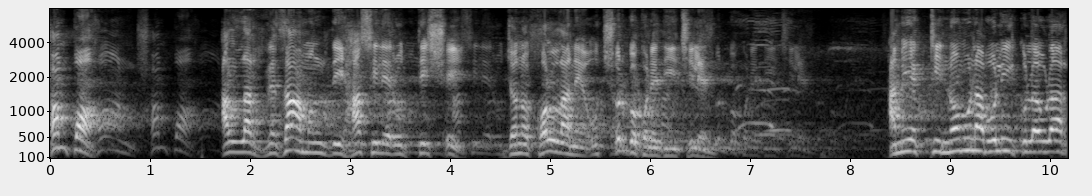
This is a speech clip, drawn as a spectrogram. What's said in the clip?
সম্পদ আল্লাহর রেজামন্দি হাসিলের উদ্দেশ্যে জনকল্যাণে উৎসর্গ করে দিয়েছিলেন। আমি একটি নমুনা বলি কুলাউড়ার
